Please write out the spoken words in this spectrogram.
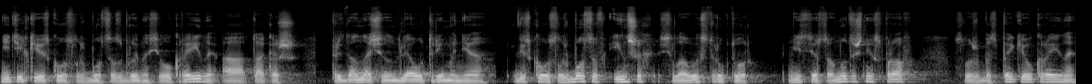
не тільки військовослужбовців Збройних сил України, а також предназначена для утримання військовослужбовців інших силових структур Міністерства внутрішніх справ, Служби безпеки України,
